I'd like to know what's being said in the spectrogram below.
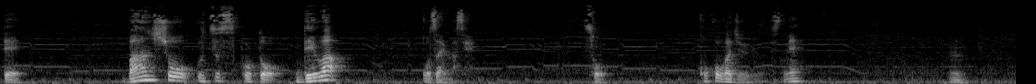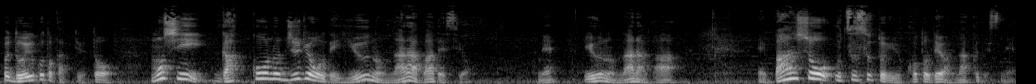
って板書を写すことではございません。そう。ここが重要ですね。うん。これどういうことかっていうともし学校の授業で言うのならばですよ。ね。言うのならば、板書を移すということではなくですね、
